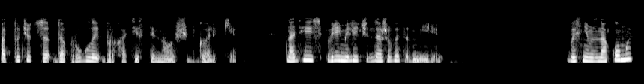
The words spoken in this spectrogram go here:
отточатся до круглой бархатистой на ощупь гальки. Надеюсь, время лечит даже в этом мире. Вы с ним знакомы?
